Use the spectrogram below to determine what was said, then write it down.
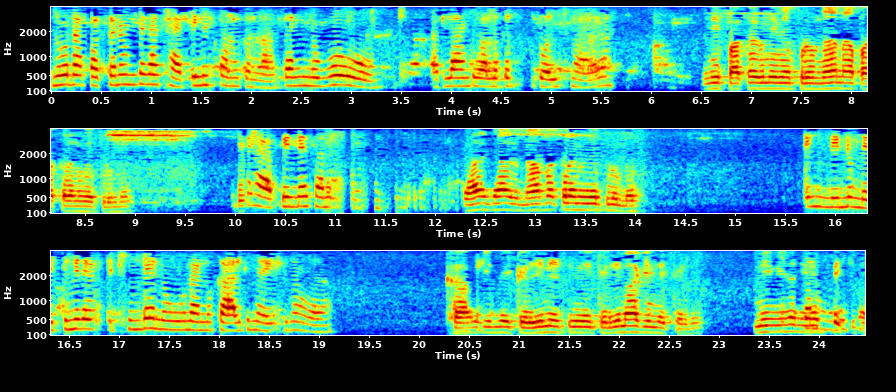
నువ్వు నా పక్కన ఉంటే నాకు హ్యాపీనెస్ అనుకున్నా కానీ నువ్వు అట్లాంటి వాళ్ళతో పోల్చినావు? కదా నీ పక్కకు నేను ఎప్పుడున్నా నా పక్కన నువ్వు ఎప్పుడున్నా. హ్యాపీనెస్ అని కాదు కాదు నా పక్కన నువ్వు ఎప్పుడు ఉన్నావు నేను నిన్ను నెత్తి మీద పెట్టుకుంటే నువ్వు నన్ను కాలు కింద పెట్టినావు కదా. కాలు కింద ఎక్కడిది నెత్తి మీద ఎక్కడిది నా కింద ఎక్కడిది? నీ మీద నేను ఎప్పుడు ఎక్కినా?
